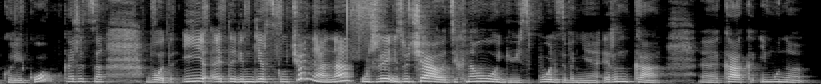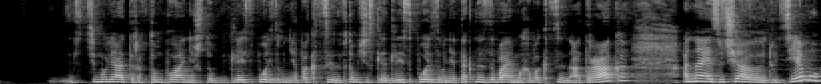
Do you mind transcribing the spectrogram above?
Курико, кажется. Вот. И эта венгерская ученая, она уже изучала технологию использования РНК э, как иммуно стимулятора в том плане, что для использования вакцин, в том числе для использования так называемых вакцин от рака. Она изучала эту тему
